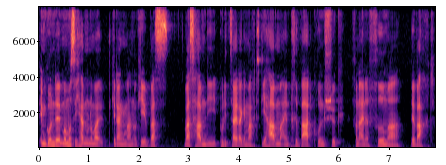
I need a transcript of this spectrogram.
im Grunde, man muss sich halt nur nochmal Gedanken machen, okay, was, was haben die Polizei da gemacht? Die haben ein Privatgrundstück von einer Firma bewacht.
